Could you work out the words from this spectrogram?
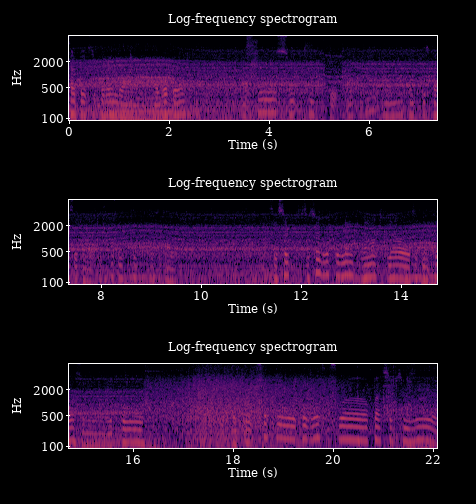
ça le petit problème, de, le gros problème. Alors, je suis trompé. qu'on puisse passer par là. Je pense qu'on peut passer par là. C'est le seul, le seul gros problème vraiment qu'il y a euh, cette map là, c'est elle est trop, elle est trop, soit trop, trop grosse, soit pas assez optimisée. Euh,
